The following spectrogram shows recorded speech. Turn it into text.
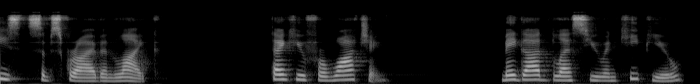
Please subscribe and like. Thank you for watching. May God bless you and keep you.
